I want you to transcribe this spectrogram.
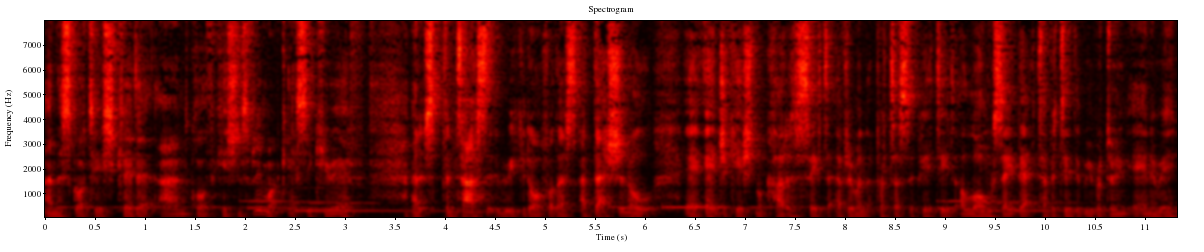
and the Scottish Credit and Qualifications Framework, SCQF. And it's fantastic that we could offer this additional uh, educational currency to everyone that participated alongside the activity that we were doing anyway.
